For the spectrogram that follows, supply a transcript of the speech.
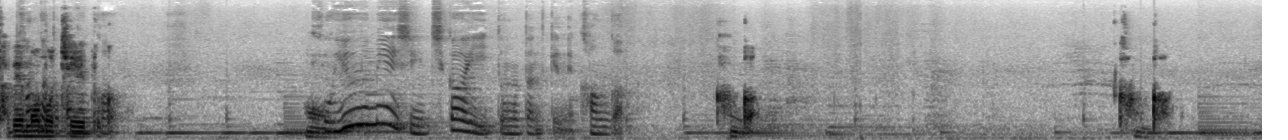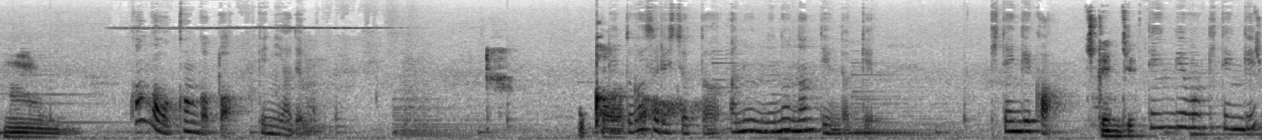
食べ物系とか。固有名詞に近いと思ったんだけどね缶がカンガ。カンガ。うん。カンガはカンガかケニアでもおあれ忘れしちゃったあの布なんて言うんだっけ？キテンゲかキテンゲ。キテンゲはキテンゲキ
